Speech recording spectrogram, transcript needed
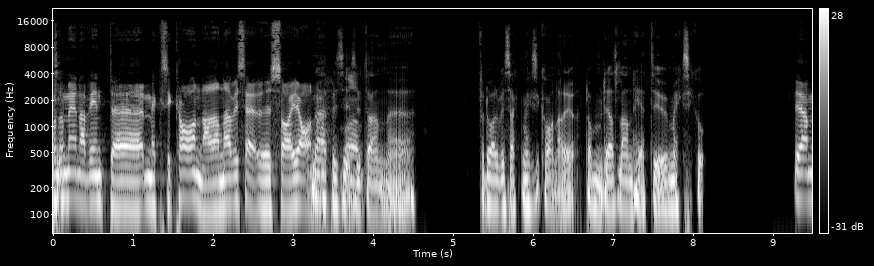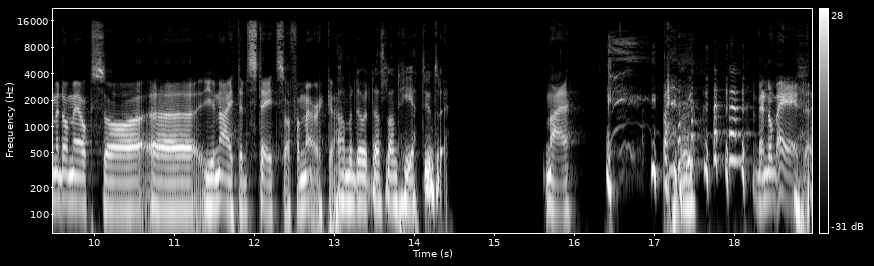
Och då menar vi inte mexikanare när vi säger USA-ianer. nej precis, Ja. utan eh, för då hade vi sagt mexikanare. De, deras land heter ju Mexiko. Ja, men de är också eh, United States of America. Ja, men deras land heter ju inte det. Nej. men de är det.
